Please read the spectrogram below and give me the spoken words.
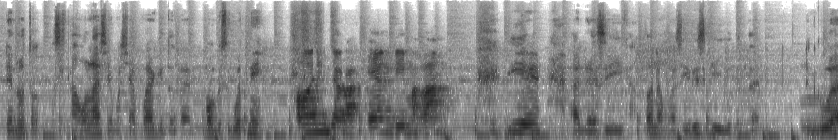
Dan lu tuh kasih tau lah siapa siapa gitu kan. Mau gue sebut nih. oh yang Jaka, yang di Malang Iya, ada si Katon sama si Rizky gitu kan. Dan gue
